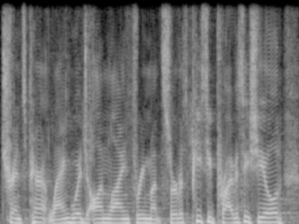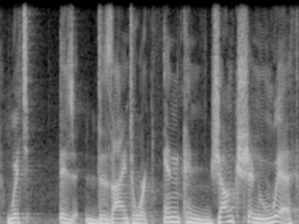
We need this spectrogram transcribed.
Transparent language online three-month service. PC Privacy Shield, which is designed to work in conjunction with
